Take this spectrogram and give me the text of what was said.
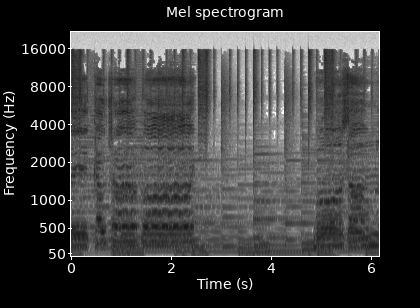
Lê Cao Trâm mới mùa sông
